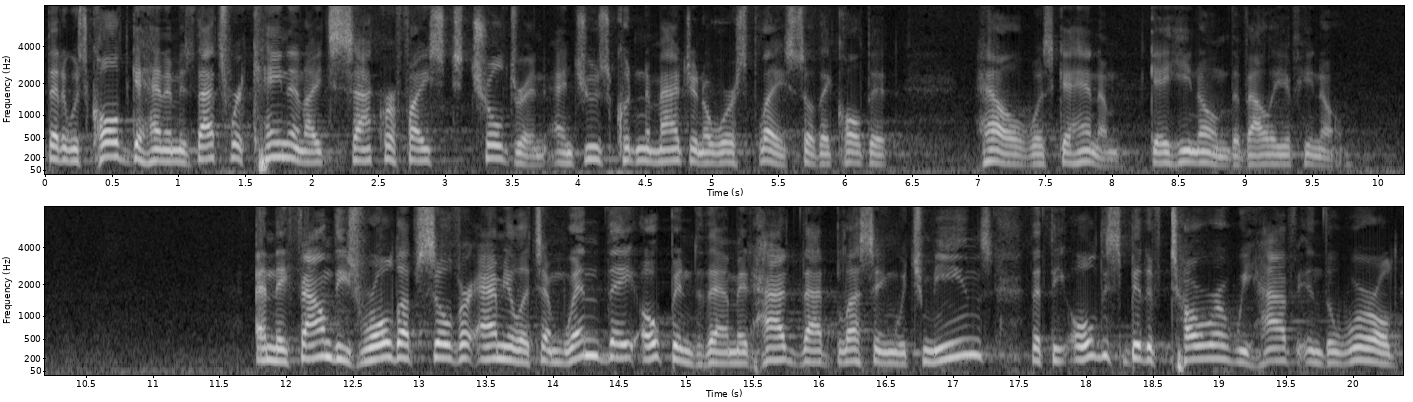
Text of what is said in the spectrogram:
that it was called Gehenna is that's where Canaanites sacrificed children, and Jews couldn't imagine a worse place, so they called it hell was Gehenna, Gehinom, the valley of Hinnom and they found these rolled up silver amulets. And when they opened them, it had that blessing, which means that the oldest bit of Torah we have in the world,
